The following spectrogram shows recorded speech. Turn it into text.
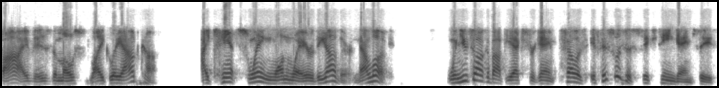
five is the most likely outcome. I can't swing one way or the other. Now, look, when you talk about the extra game, fellas, if this was a 16 game season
